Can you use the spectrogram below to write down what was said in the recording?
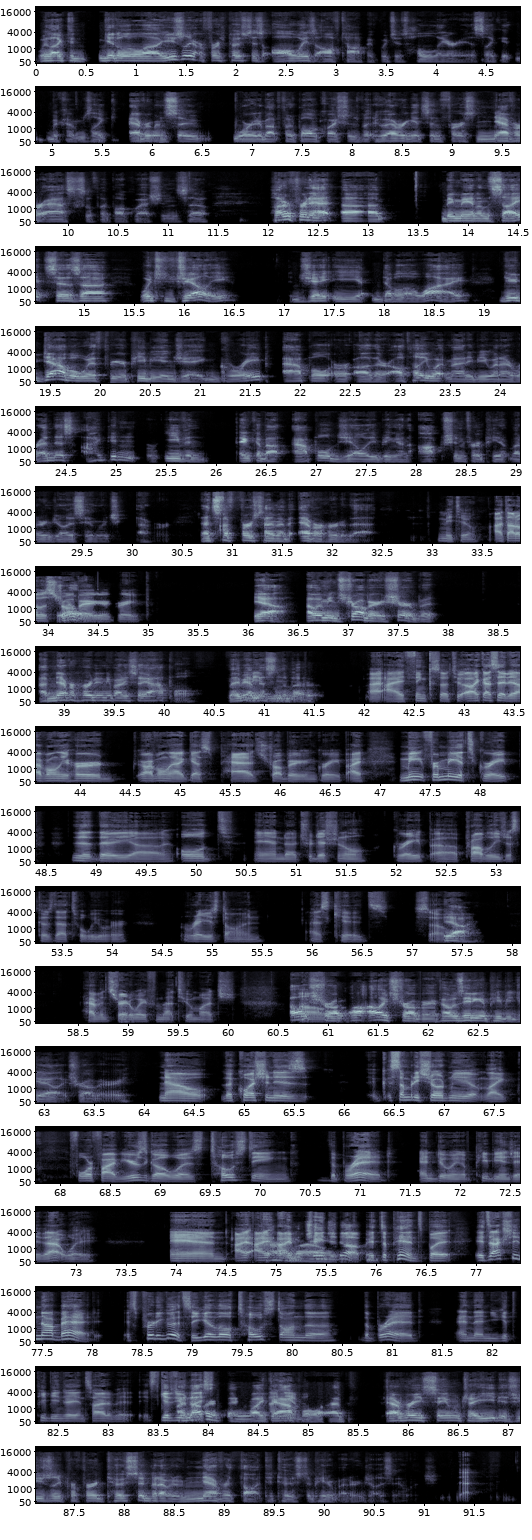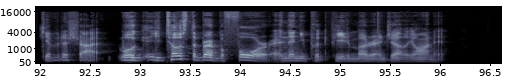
We like to get a little. Uh, usually, our first post is always off topic, which is hilarious. Like it becomes like everyone's so worried about football questions, but whoever gets in first never asks a football question. So, Hunter Fournette, uh, big man on the site, says, uh, which jelly, J E L L Y, do you dabble with for your PB and J? Grape, apple, or other? I'll tell you what, Matty B. When I read this, I didn't even think about apple jelly being an option for a peanut butter and jelly sandwich ever. That's the first time I've ever heard of that. Me too. I thought it was Really? strawberry or grape. Yeah, I would mean strawberry, sure, but I've never heard anybody say apple. Maybe I'm Me missing the boat. I, I think so too. Like I said, I've only heard, or I've only, I guess, had strawberry and grape. I me for me, it's grape, the the uh, old and uh, traditional grape. Uh, probably just because that's what we were raised on as kids. So Yeah, haven't strayed away from that too much. I like Um, straw. I I like strawberry. If I was eating a PBJ, I like strawberry. Now the question is, somebody showed me uh, like four or five years ago was toasting the bread and doing a PB and J that way, and I I, I I change it up. It depends, but it's actually not bad. It's pretty good. So you get a little toast on the the bread, and then you get the PB and J inside of it. It gives you a nice. Another thing, like dynamic. apple, I've, every sandwich I eat is usually preferred toasted, but I would have never thought to toast a peanut butter and jelly sandwich. Give it a shot. Well, you toast the bread before, and then you put the peanut butter and jelly on it.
